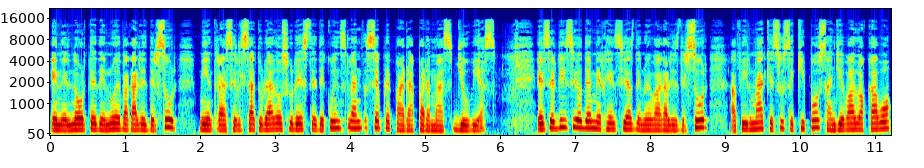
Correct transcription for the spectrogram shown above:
en el norte de Nueva Gales del Sur, mientras el saturado sureste de Queensland se prepara para más lluvias. El Servicio de Emergencias de Nueva Gales del Sur afirma que sus equipos han llevado a cabo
